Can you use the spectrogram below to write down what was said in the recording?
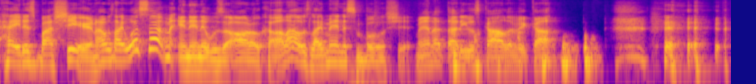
"Hey, this is Basheer," and I was like, "What's up, man?" And then it was an auto call. I was like, "Man, this some bullshit, man." I thought he was calling me, call.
